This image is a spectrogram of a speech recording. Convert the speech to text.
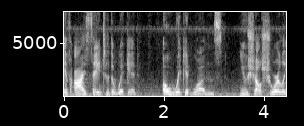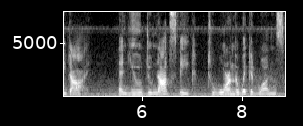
If I say to the wicked, O wicked ones, you shall surely die, and you do not speak to warn the wicked ones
